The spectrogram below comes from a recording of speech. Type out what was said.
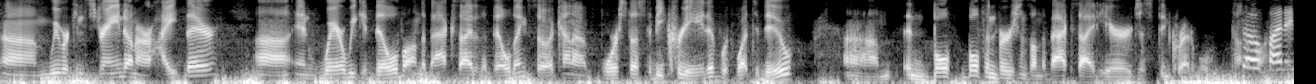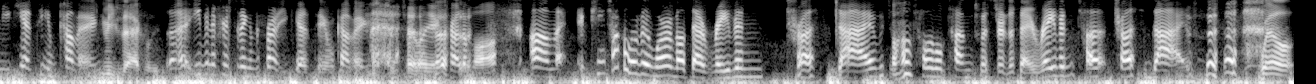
Um, we were constrained on our height there uh, and where we could build on the backside of the building, so it kind of forced us to be creative with what to do. Um, and both both inversions on the backside here are just incredible. So fun, and you can't see him coming. Exactly. uh, even if you're sitting in the front, you can't see him coming, which is really incredible. Um, can you talk a little bit more about that Raven Truss dive, which is Uh-huh. a total tongue twister to say, Raven tu- Truss dive, Well,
